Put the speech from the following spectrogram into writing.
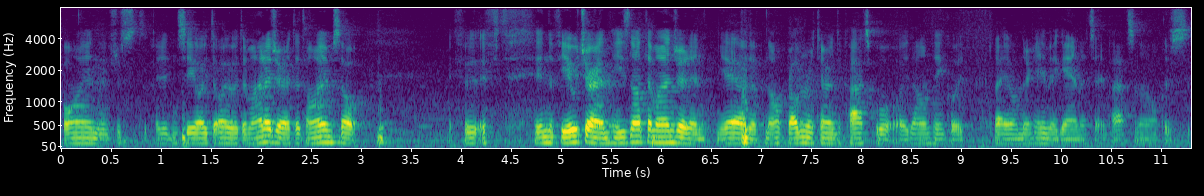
fine. It was just I didn't see eye to eye with the manager at the time. So if if in the future and he's not the manager, then yeah, I'd have no problem returning to Pats. But I don't think I'd play under him again at St Pat's now because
